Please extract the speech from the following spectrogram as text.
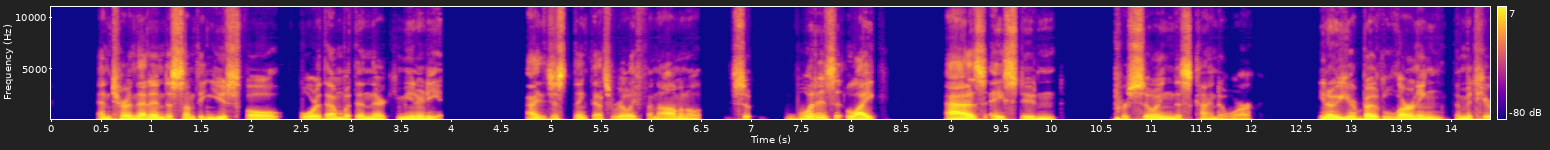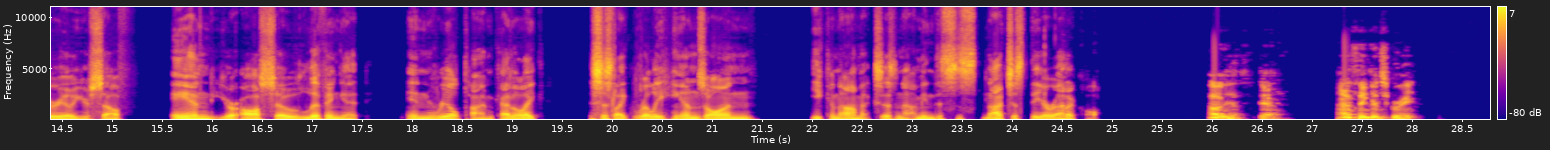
and turn that into something useful for them within their community. I just think that's really phenomenal. So, what is it like as a student pursuing this kind of work? You know, you're both learning the material yourself and you're also living it in real time, kind of like this is like really hands on economics, isn't it? I mean, this is not just theoretical. Oh, yes. Yeah. I think it's great.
